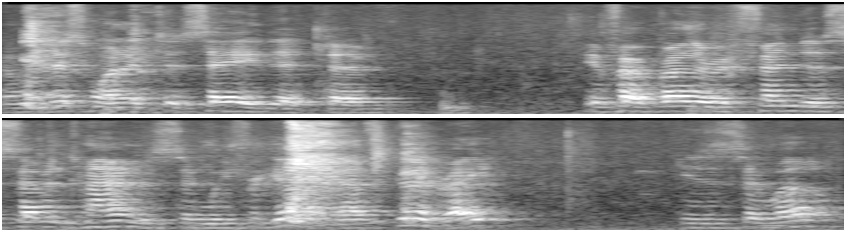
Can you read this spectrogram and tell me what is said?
And we just wanted to say that uh, if our brother offend us seven times, then we forgive him. That's good, right? Jesus said, well,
